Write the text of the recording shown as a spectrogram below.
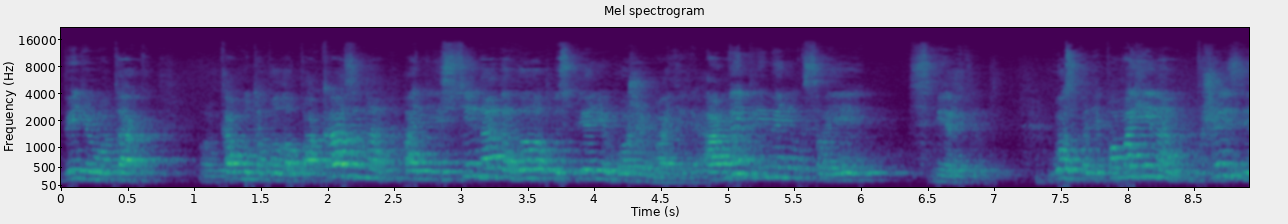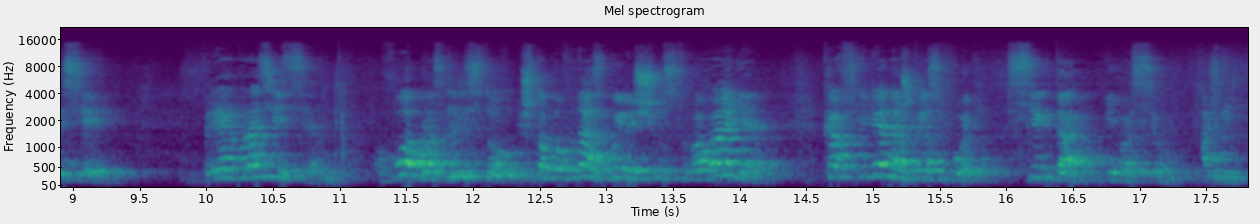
видимо, так кому-то было показано, отнести надо было к успению Божьей Матери. А мы применим к своей смерти. Господи, помоги нам в жизни сей преобразиться в образ Христов, чтобы в нас были чувствования, как в Тебе, наш Господь, всегда и во всем. Аминь.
